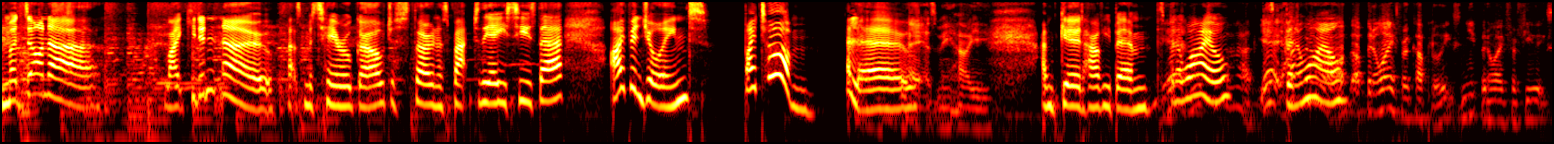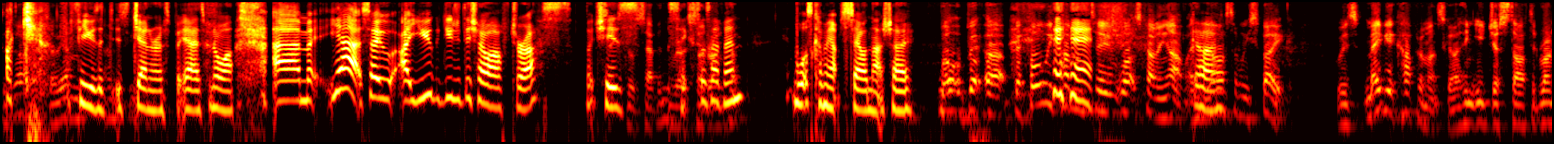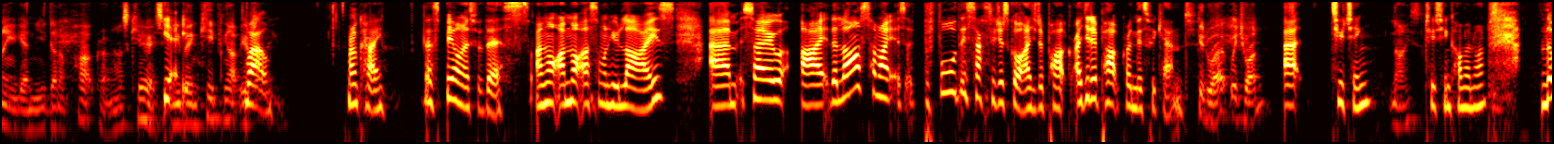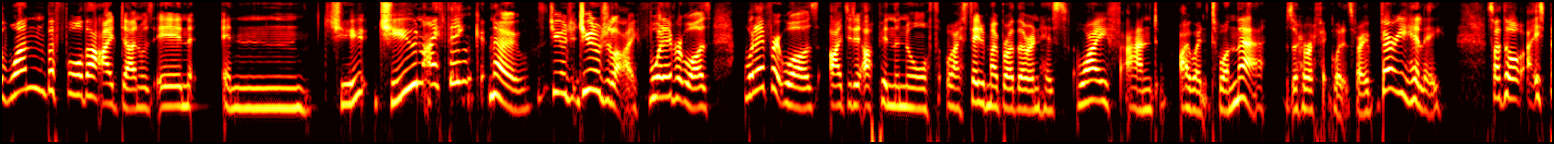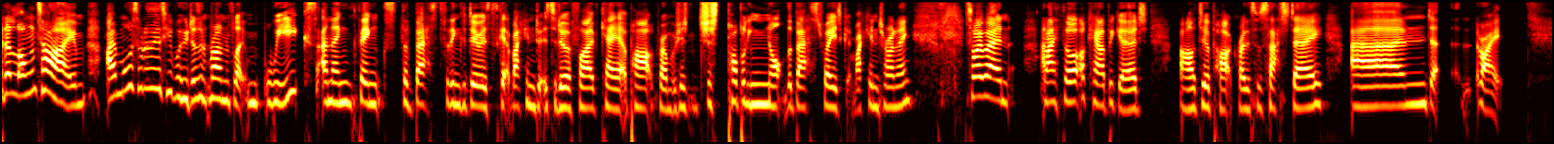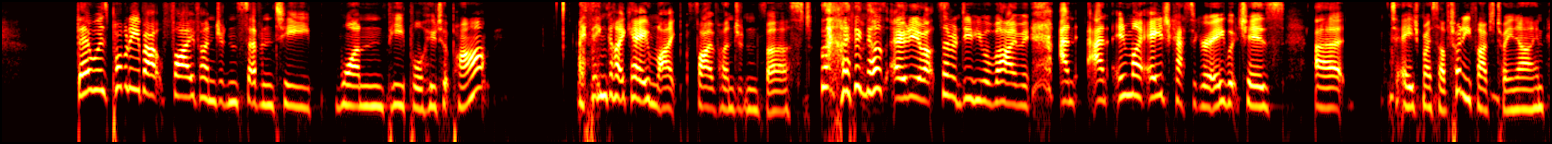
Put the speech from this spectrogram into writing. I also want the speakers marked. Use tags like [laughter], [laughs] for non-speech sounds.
Speaker 1: Madonna. Like you didn't know. That's Material Girl, just throwing us back to the 80s there. I've been joined by Tom. Hello.
Speaker 2: Hey, it's me. How are you?
Speaker 1: I'm good. How have you been? It's been a while.
Speaker 2: Yeah,
Speaker 1: it's
Speaker 2: it
Speaker 1: been a while.
Speaker 2: I've, I've been away for a couple of weeks, and you've been away for a few weeks as well. so we
Speaker 1: a few is, generous, but yeah, it's been a while. Um, yeah, so uh, you you did the show after us, which
Speaker 2: Six
Speaker 1: is
Speaker 2: or seven,
Speaker 1: six or seven. What's coming up today on that show?
Speaker 2: Well, but, uh, before we come [laughs] to what's coming up,
Speaker 1: Go
Speaker 2: the last time we spoke was maybe a couple of months ago. I think you just started running again. You'd done a park run. I was curious.
Speaker 1: Yeah,
Speaker 2: Have you been keeping up your
Speaker 1: well,
Speaker 2: running?
Speaker 1: Okay. Let's be honest with this. I'm not. I'm not someone who lies. Um, so I, the last time I, before this Saturday just gone, I did a park. I did a park run this weekend
Speaker 2: Good work. Which one?
Speaker 1: at Tooting,
Speaker 2: Nice.
Speaker 1: Tooting Common one. The one before that I'd done was in in June, June I think. No, was it June, June or July, whatever it was. Whatever it was, I did it up in the north. Where I stayed with my brother and his wife, and I went to one there. It was a horrific one. It's very, very hilly. So I thought it's been a long time. I'm also one of those people who doesn't run for like weeks and then thinks the best thing to do is to get back into it is to do a 5k at a park run, which is just probably not the best way to get back into running. So I went and I thought, okay, I'll be good. I'll do a park run. This was Saturday, and right there was probably about 571 people who took part. I think I came like 501st. [laughs] I think there was only about 70 people behind me. And and in my age category, which is uh, to age myself 25 to 29,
